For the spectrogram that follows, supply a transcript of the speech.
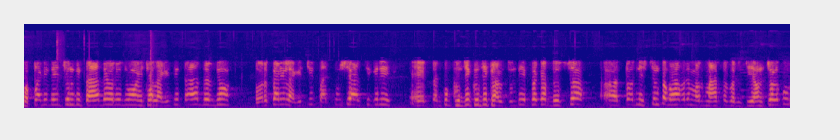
फोपाड़ी देहर जो अंठा लगी जो तरकारी लगी आसिक खोजी खोजी खाऊंट एक प्रकार दृश्य तो निश्चिंत भाव में मत कर अंचल को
